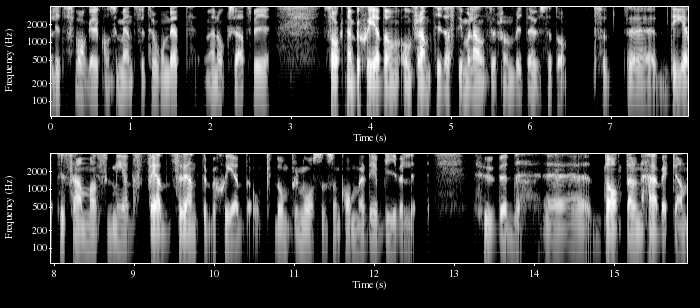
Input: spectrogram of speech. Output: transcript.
lite svagare konsumentförtroendet, men också att vi saknar besked om, om framtida stimulanser från Vita huset. Då. Så eh, det tillsammans med Feds räntebesked och de prognoser som kommer, det blir väl huvuddata eh, den här veckan.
